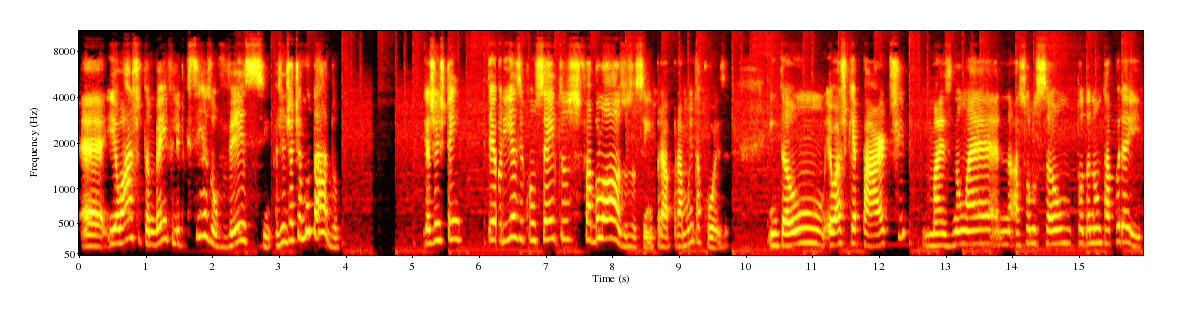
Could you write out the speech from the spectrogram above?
É, e eu acho também, Felipe, que se resolvesse, a gente já tinha mudado. E a gente tem teorias e conceitos fabulosos, assim, para muita coisa. Então, eu acho que é parte, mas não é a solução toda não está por aí.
